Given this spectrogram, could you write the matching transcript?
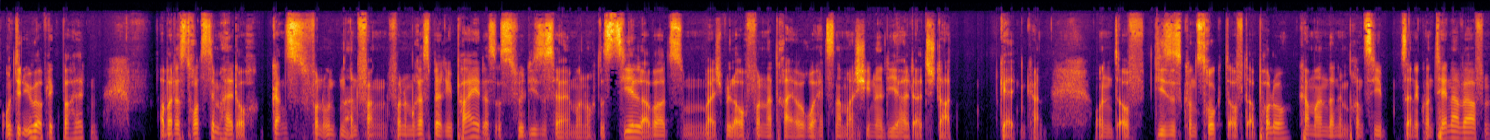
und den Überblick behalten. Aber das trotzdem halt auch ganz von unten anfangen. Von einem Raspberry Pi, das ist für dieses Jahr immer noch das Ziel, aber zum Beispiel auch von einer 3 Euro Hetzner Maschine, die halt als Start gelten kann. Und auf dieses Konstrukt, auf der Apollo, kann man dann im Prinzip seine Container werfen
